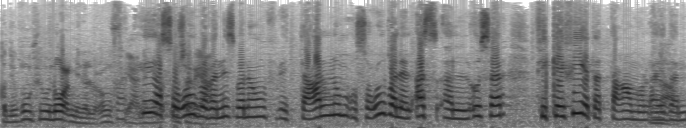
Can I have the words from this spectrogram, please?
قد يكون فيه نوع من العنف يعني من هي صعوبة يعني. بالنسبة لهم في التعلم وصعوبة للأسر في كيفية التعامل نعم. أيضا.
